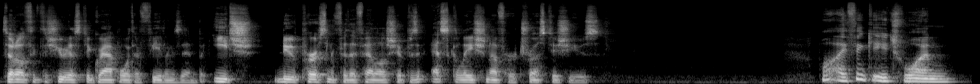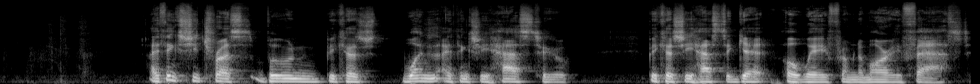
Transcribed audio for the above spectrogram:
so I don't think that she has to grapple with her feelings then. But each new person for the fellowship is an escalation of her trust issues. Well, I think each one. I think she trusts Boun because one, I think she has to, because she has to get away from Namaari fast.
